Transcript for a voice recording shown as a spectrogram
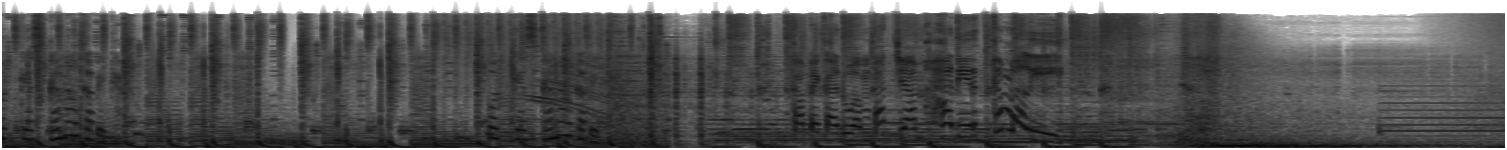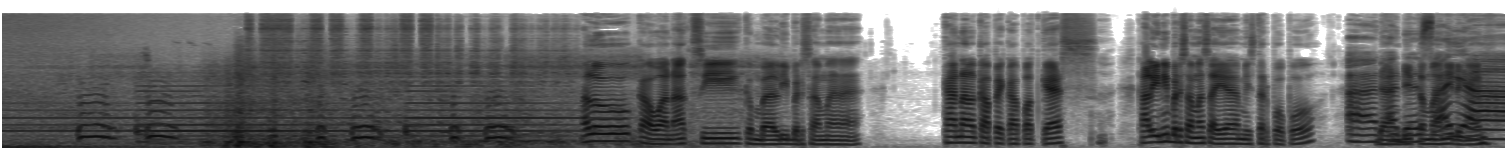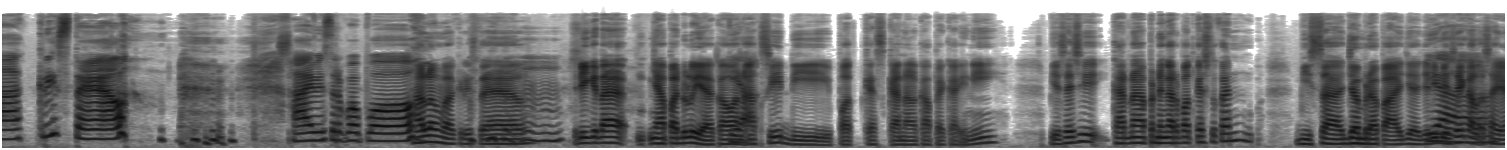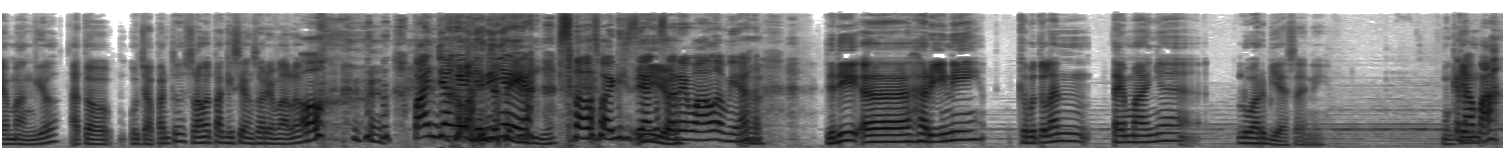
Podcast Kanal KPK. Podcast Kanal KPK. KPK 24 jam hadir kembali. Halo kawan aksi kembali bersama kanal KPK Podcast. Kali ini bersama saya Mr. Popo. Dan, Dan ada ditemani saya, dengan- Kristel. Hai Mr. Popo. Halo Mbak Kristel. Jadi kita nyapa dulu ya kawan Iya. aksi di podcast kanal KPK ini. Biasanya sih karena pendengar podcast itu kan bisa jam berapa aja. Jadi Iya. biasanya kalau saya manggil atau ucapan tuh selamat pagi, siang, sore, malam. Oh, panjang ya Panjang jadinya ya. jadinya. Selamat pagi, siang, Iya. sore, malam ya. Jadi eh, hari ini kebetulan temanya luar biasa nih. Mungkin Kenapa?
